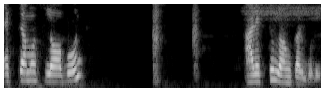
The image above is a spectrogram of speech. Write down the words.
এক চামচ লবণ। আর একটু লঙ্কার গুঁড়ি।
